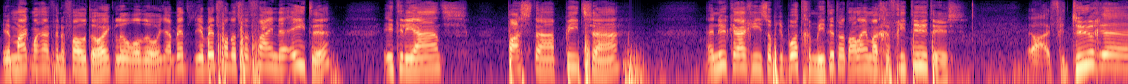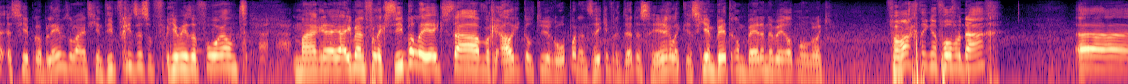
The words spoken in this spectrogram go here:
Je maak maar even een foto hoor, ik lul wel door. Jij bent, jij bent van het verfijnde eten. Italiaans, pasta, pizza. En nu krijg je iets op je bord gemieten dat alleen maar gefrituurd is. Ja, frituur uh, is geen probleem, zolang het geen diepvries is geweest op voorhand. Maar uh, ja, ik ben flexibel. Ik sta voor elke cultuur open. En zeker voor dit is heerlijk. Er is geen beter ontbijt in de wereld mogelijk. Verwachtingen voor vandaag? Uh,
